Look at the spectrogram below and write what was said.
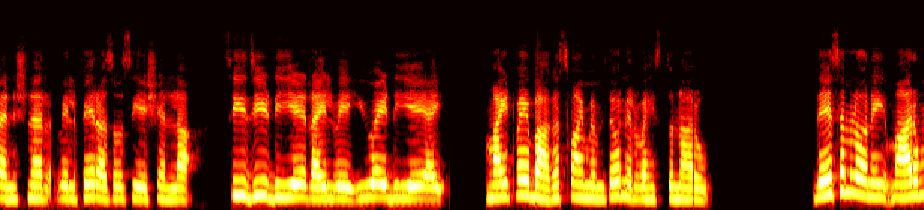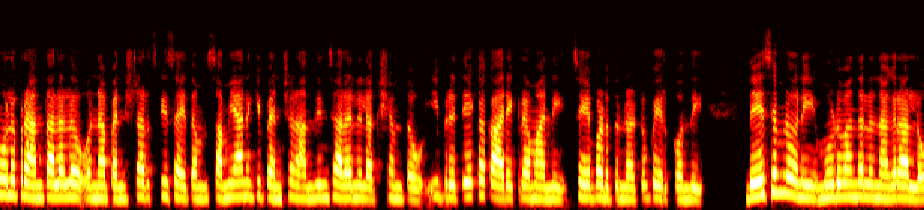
pensioner welfare అసోసియేషన్ల, సీజీడీఏ, రైల్వే, యుఐడిఏఐ మైట్వై భాగస్వామ్యంతో నిర్వహిస్తున్నారు. దేశంలోని మారుమూల ప్రాంతాలలో ఉన్న పెన్షనర్స్‌కి సైతం సమయానికి పెన్షన్ అందించాలనే లక్ష్యంతో ఈ ప్రత్యేక కార్యక్రమాన్ని చేపడుతున్నట్టు పేర్కొంది. దేశంలోని మూడు వందల నగరాల్లో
